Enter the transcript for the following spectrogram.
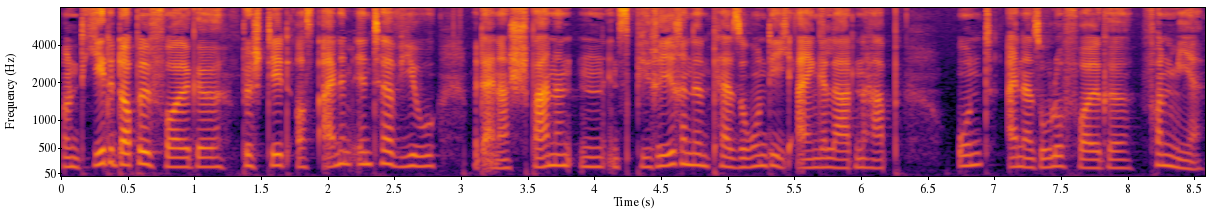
und jede Doppelfolge besteht aus einem Interview mit einer spannenden, inspirierenden Person, die ich eingeladen habe und einer Solofolge von mir.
